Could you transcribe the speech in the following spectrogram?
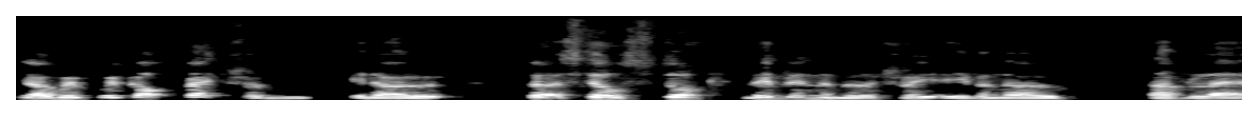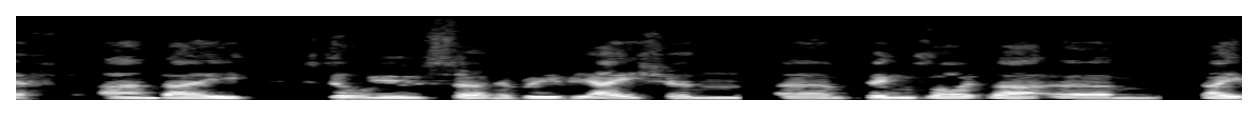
You know, we've we've got veterans, you know, that are still stuck living in the military, even though they've left, and they still use certain abbreviations, um, things like that. Um, they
